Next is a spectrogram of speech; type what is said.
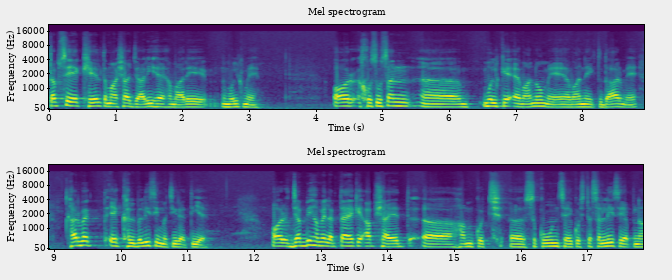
तब से एक खेल तमाशा जारी है हमारे मुल्क में। और ख़ुसूस मुल्क के ऐवानों में ऐवान इकतदार में हर वक्त एक खलबली सी मची रहती है। और जब भी हमें लगता है कि अब शायद आ, हम कुछ आ, सुकून से कुछ तसल्ली से अपना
